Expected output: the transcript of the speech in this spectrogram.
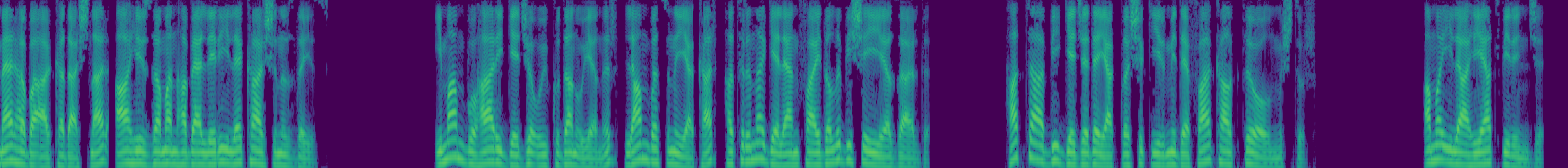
Merhaba arkadaşlar, ahir zaman haberleriyle karşınızdayız. İmam Buhari gece uykudan uyanır, lambasını yakar, hatırına gelen faydalı bir şeyi yazardı. Hatta bir gecede yaklaşık 20 defa kalktığı olmuştur. Ama ilahiyat birinci.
